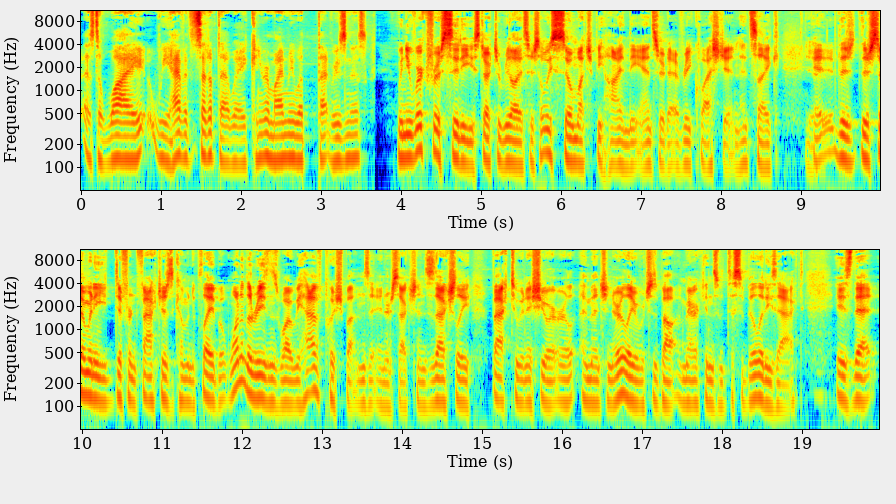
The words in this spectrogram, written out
as to why we have it set up that way. Can you remind me what that reason is? when you work for a city, you start to realize there's always so much behind the answer to every question. It's like it, eh, there's there's so many different factors that come into play. But one of the reasons why we have push buttons at intersections is actually back to an issue I, I mentioned earlier, which is about Americans with Disabilities Act, is that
